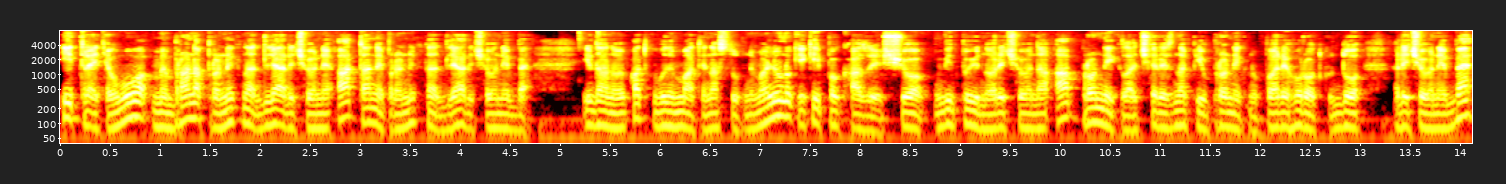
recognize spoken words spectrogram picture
І третя умова мембрана проникна для речовини А та не проникна для речовини Б. І в даному випадку будемо мати наступний малюнок, який показує, що відповідно речовина А проникла через напівпроникну перегородку до речовини Б,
